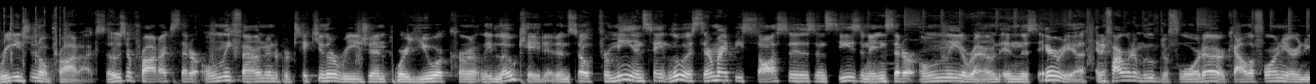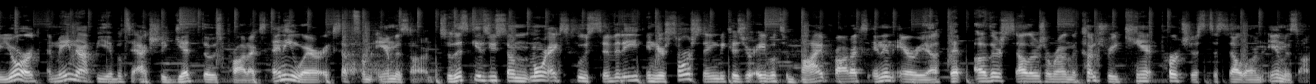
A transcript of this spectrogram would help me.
regional products. Those are products that are only found in a particular region where you are currently located. And so for me in St. Louis, there might be sauces and seasonings that are only around in this area. And if I were to move to Florida or California or New York, I may not be able to actually get those products anywhere except from Amazon. So this gives you some more exclusivity in your sourcing because you're able to buy products in an area that other sellers around the country can't purchase to sell on Amazon.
